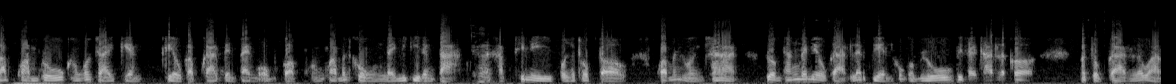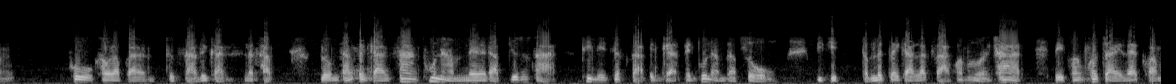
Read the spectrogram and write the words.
รับความรู้ความเข้าใจเกี่ยวเกี่ยวกับการเปลี่ยนแปลงองค์ประกอบของความมั่นคงในมิติต่างครับๆนะครับที่มีผลกระทบต่อความมั่นคงแห่งชาติ รวมทั้งได้มีโอกาสแลกเปลี่ยนองค์ความรู้วิสัยทัศน์แล้วก็ประสบการณ์ระหว่างผู้เข้ารับการศึกษาด้วยกันนะครับ รวมทั้งเป็นการสร้างผู้นำในระดับยุทธศาสตร์ที่มีทักษะเป็นการเป็นผู้นำระดับสูง มีจิตสำนึกในการรักษาความมั่นคงแห่งชาติ มีความเข้าใจและความ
